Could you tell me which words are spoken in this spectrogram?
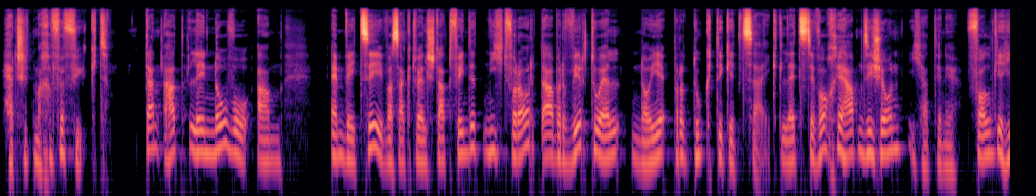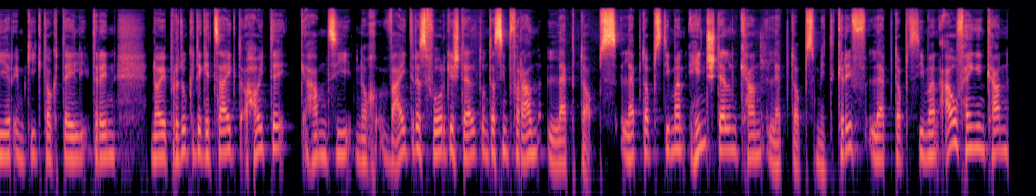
Herzschrittmacher verfügt. Dann hat Lenovo am MWC, was aktuell stattfindet, nicht vor Ort, aber virtuell neue Produkte gezeigt. Letzte Woche haben sie schon, ich hatte eine Folge hier im Geek Talk Daily drin, neue Produkte gezeigt. Heute haben sie noch weiteres vorgestellt und das sind vor allem Laptops. Laptops, die man hinstellen kann, Laptops mit Griff, Laptops, die man aufhängen kann,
